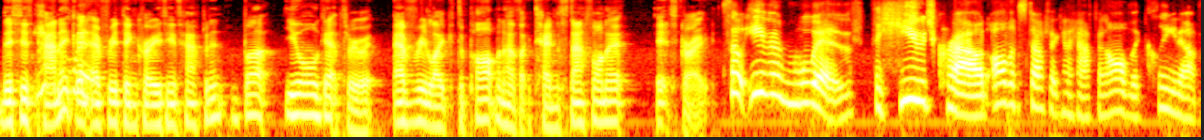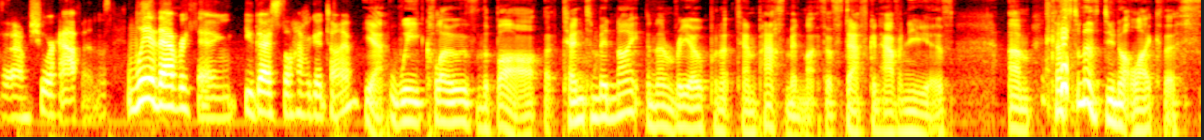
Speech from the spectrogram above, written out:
this is panic and everything crazy is happening, but you all get through it. Every like department has like ten staff on it. It's great. So even with the huge crowd, all the stuff that can happen, all the cleanup that I'm sure happens, with everything, you guys still have a good time. Yeah, we close the bar at 10 to midnight and then reopen at 10 past midnight so staff can have a New Year's. Um, customers do not like this.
